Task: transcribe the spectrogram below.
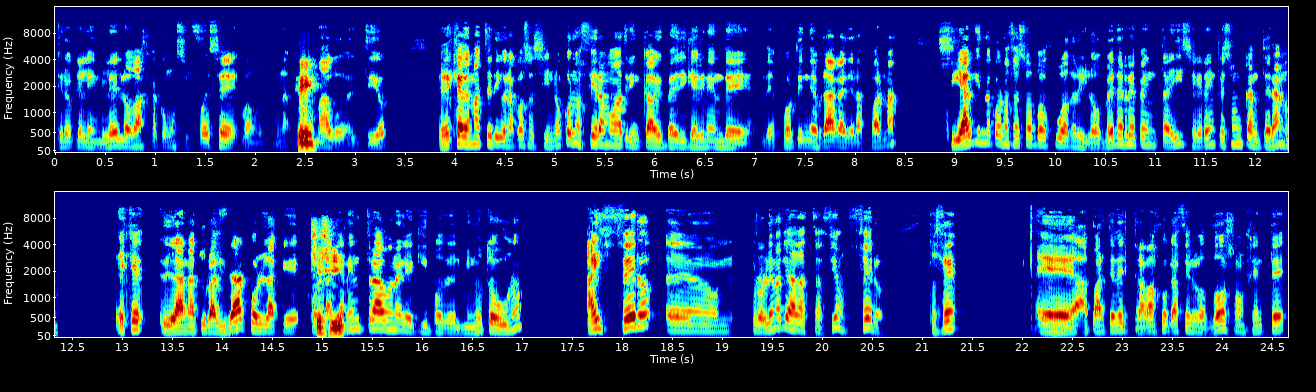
Creo que el inglés lo baja como si fuese un mago el tío. Pero es que además te digo una cosa, si no conociéramos a Trincao y Pedri que vienen de, Sporting de Braga y de Las Palmas, si alguien no conoce a esos dos jugadores y los ve de repente ahí, se creen que son canteranos. Es que la naturalidad con la que, han entrado en el equipo desde el minuto uno, hay cero eh, problemas de adaptación, cero. Entonces, eh, aparte del trabajo que hacen los dos, son gente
